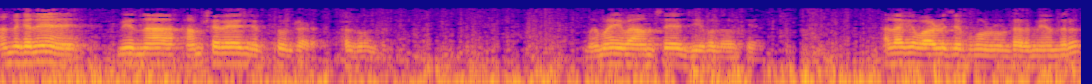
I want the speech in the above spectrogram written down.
అందుకనే మీరు నా అంశలే అని చెప్తూ ఉంటాడు భగవంతుడు. మమైవ అంశే జీవలోకే. అలాగే వాళ్ళు చెప్పుకుంటూ ఉంటారు మీ అందరూ.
